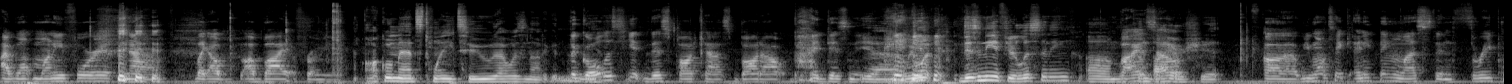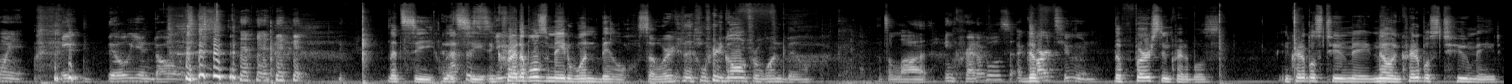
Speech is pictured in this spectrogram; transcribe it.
I want money for it now. like I'll I'll buy it from you. Aquaman's 22. That was not a good movie. The goal is to get this podcast bought out by Disney. Yeah, we want Disney. If you're listening, um, Buy buy out. our shit. Uh, we won't take anything less than three point eight billion dollars. Let's see. And Let's see. Incredibles made one bill, so we're gonna we're going for one bill. That's a lot. Incredibles, a The- cartoon. The first Incredibles. Incredibles 2 made. No, Incredibles 2 made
